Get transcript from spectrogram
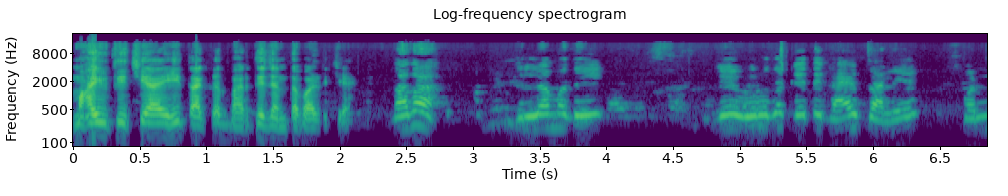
महायुतीची आहे ही ताकद भारतीय जनता पार्टीची आहे. दादा जिल्ह्यामध्ये जे विरोधक आहे ते गायब झाले पण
